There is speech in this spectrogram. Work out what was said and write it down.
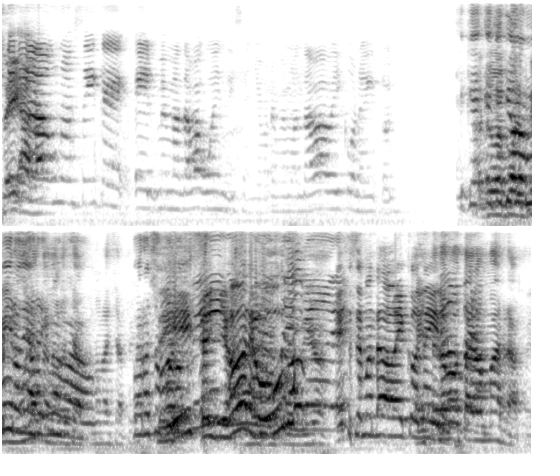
tenía uno así que él me mandaba Wendy, señores. Me mandaba Baconator. Es que, Ah, es que yo lo miro de arriba abajo. no Sí, señores, no, uno. Este se mandaba a ver con Este él. lo No, botaron más rápido.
